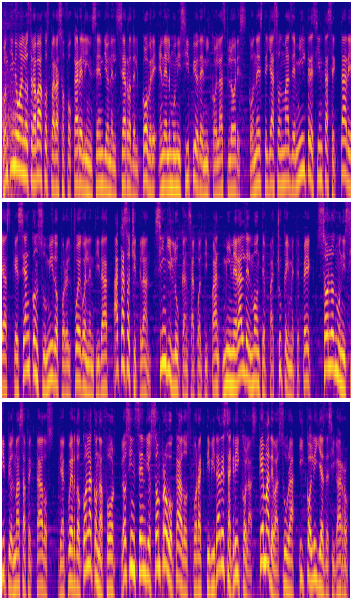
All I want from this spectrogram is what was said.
Continúan los trabajos para sofocar el incendio en el Cerro del Cobre en el municipio de Nicolás Flores. Con este ya son más de 1.300 hectáreas que se han consumido por el fuego en la entidad. Acaso-Chitlán, Singilucan, Zacualtipán, Mineral del Monte, Pachuca y Metepec son los municipios más afectados. De acuerdo con la CONAFOR, los incendios son provocados por actividades agrícolas, quema de basura y colillas de cigarro.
